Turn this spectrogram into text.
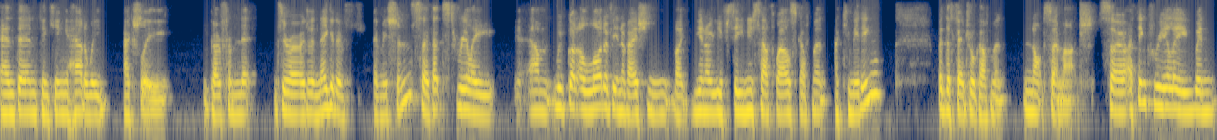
and then thinking how do we actually go from net zero to negative emissions. So that's really um, we've got a lot of innovation. Like you know, you've seen New South Wales government are committing, but the federal government not so much. So I think really when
